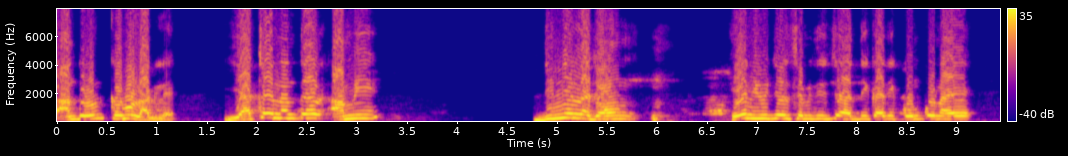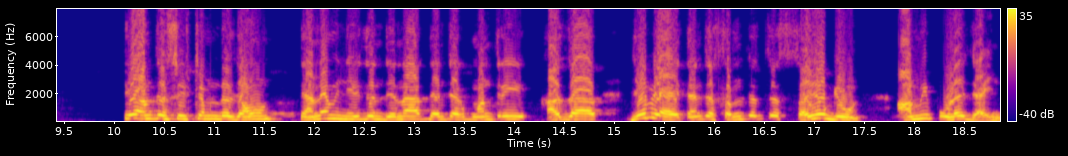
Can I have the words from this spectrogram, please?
आंदोलन करू लागले. याच्यानंतर आम्ही दिल्लीला जाऊन हे नियोजन समितीचे अधिकारी कोण कोण आहे ते आमच्या शिष्टमंडळ जाऊन त्यांना मी निवेदन देणार त्यांच्या मंत्री खासदार जे बी आहे त्यांच्या समजाचा सहयोग घेऊन आम्ही पुढे जाईन.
